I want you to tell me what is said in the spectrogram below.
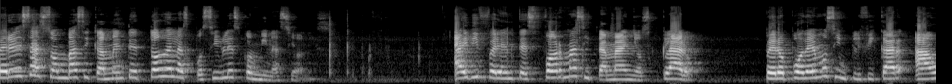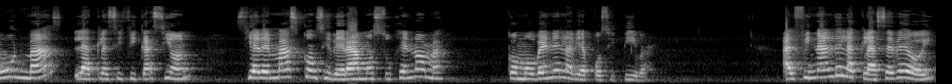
pero esas son básicamente todas las posibles combinaciones. Hay diferentes formas y tamaños, claro, pero podemos simplificar aún más la clasificación si además consideramos su genoma, como ven en la diapositiva. Al final de la clase de hoy,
